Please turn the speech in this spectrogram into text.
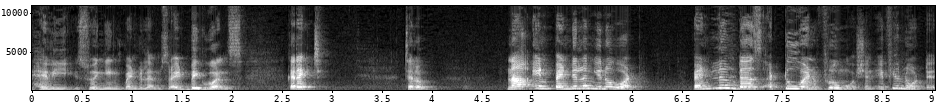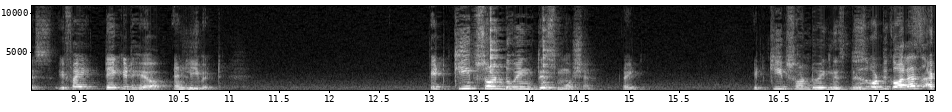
heavy swinging pendulums, right? Big ones. Correct? Chalo. Now in pendulum, you know what? Pendulum does a to and fro motion. If you notice, if I take it here and leave it, it keeps on doing this motion right? It keeps on doing this. This is what we call as a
